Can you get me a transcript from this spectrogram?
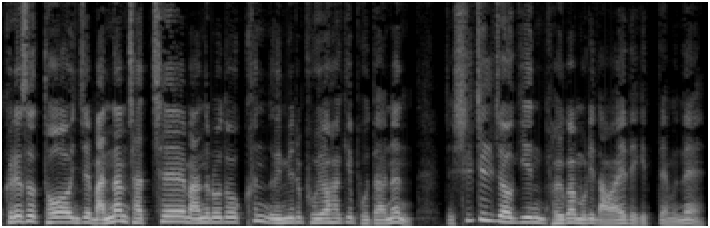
그래서 더 이제 만남 자체만으로도 큰 의미를 부여하기보다는 이제 실질적인 결과물이 나와야 되기 때문에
